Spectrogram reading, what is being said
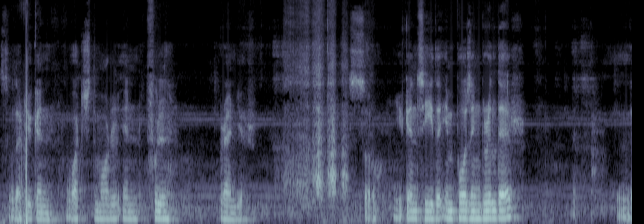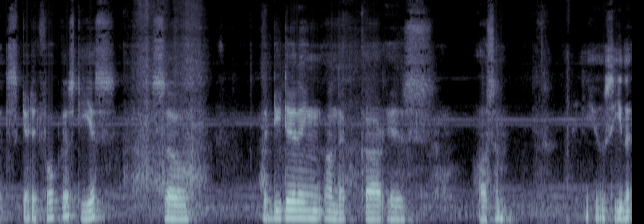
so that you can watch the model in full grandeur. So you can see the imposing grill there. Let's get it focused yes. So the detailing on the car is awesome. You see the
